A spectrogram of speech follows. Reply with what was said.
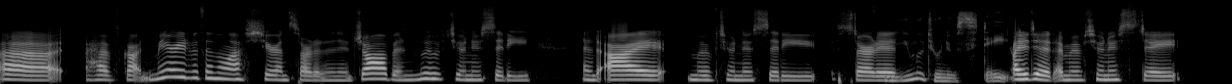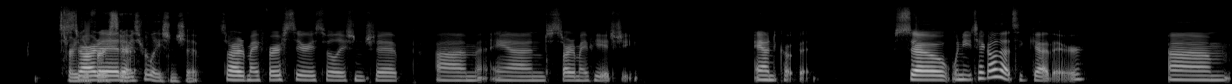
uh, have gotten married within the last year and started a new job and moved to a new city. And I moved to a new city, started. you moved to a new state. I did. I moved to a new state. Started, your first serious relationship. started my first serious relationship um, and started my PhD and COVID. So when you take all that together, um,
